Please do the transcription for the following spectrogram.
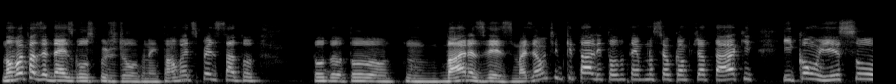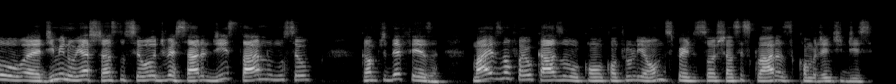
não vai fazer 10 gols por jogo, né? Então vai desperdiçar todo, todo, todo, várias vezes, mas é um time que está ali todo o tempo no seu campo de ataque e com isso é, diminui a chance do seu adversário de estar no, no seu campo de defesa. Mas não foi o caso com, contra o Lyon, desperdiçou chances claras, como a gente disse,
